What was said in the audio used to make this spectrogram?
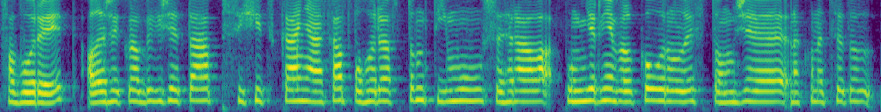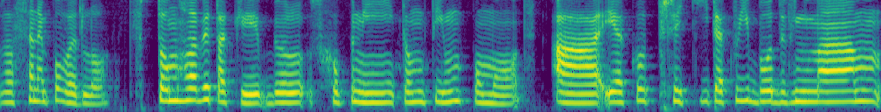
favorit, ale řekla bych, že ta psychická nějaká pohoda v tom týmu sehrála poměrně velkou roli v tom, že nakonec se to zase nepovedlo. V tomhle by taky byl schopný tomu týmu pomoct. A jako třetí takový bod vnímám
